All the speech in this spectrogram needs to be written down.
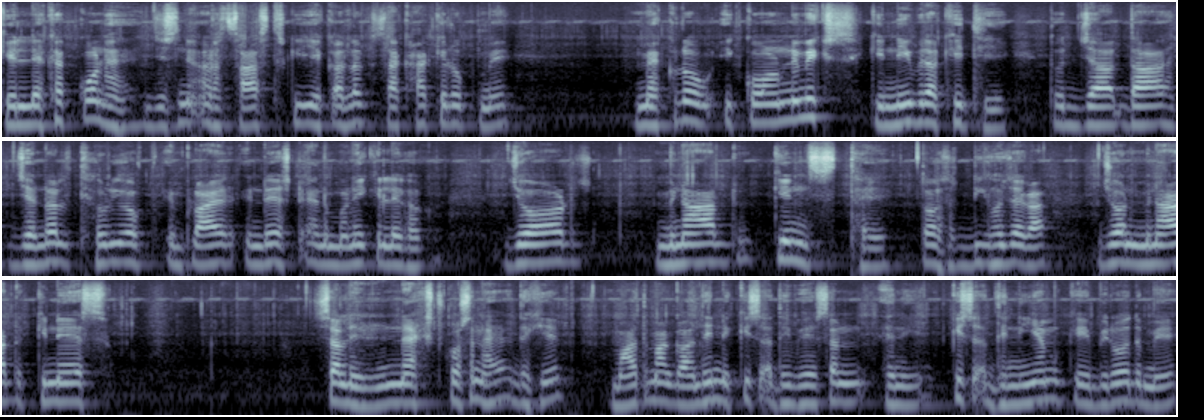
के लेखक कौन है, जिसने अर्थशास्त्र की एक अलग शाखा के रूप में मैक्रो इकोनॉमिक्स की नींव रखी थी? तो the general theory of employed interest and money के लेखक जॉर्ज मिनार्ड किन्स थे। तो डी हो जाएगा जॉन मिनार्ड किनेस चलिए नेक्स्ट क्वेश्चन है। देखिए, महात्मा गांधी ने किस अधिवेशन, यानी किस अधिनियम के विरोध में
